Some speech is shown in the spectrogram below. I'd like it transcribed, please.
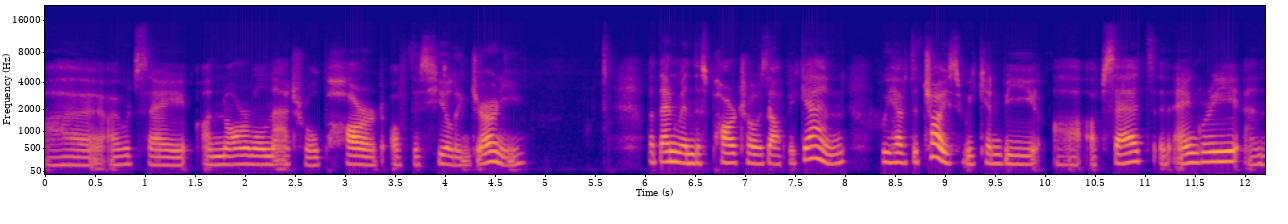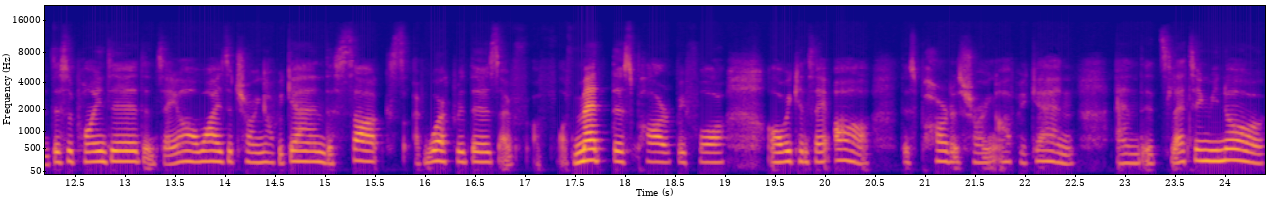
uh, I would say, a normal, natural part of this healing journey. But then when this part shows up again, we have the choice. We can be uh, upset and angry and disappointed and say, oh, why is it showing up again? This sucks. I've worked with this. I've, I've, I've met this part before. Or we can say, oh, this part is showing up again. And it's letting me know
